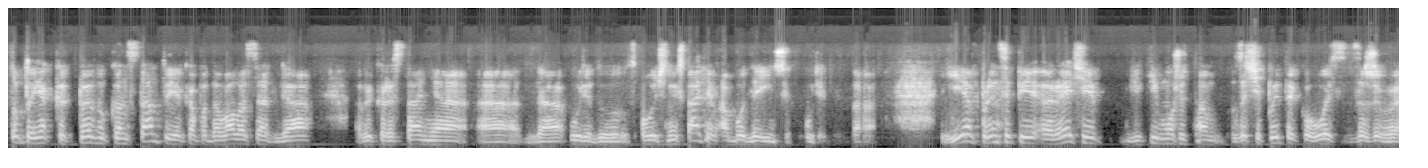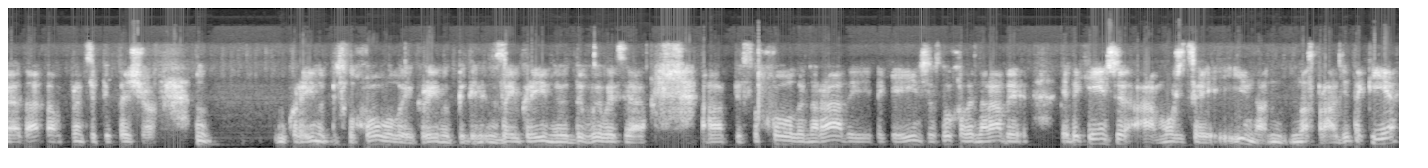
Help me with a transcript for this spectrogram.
Тобто, як певну константу, яка подавалася для використання е, для уряду Сполучених Штатів або для інших урядів. Да. Є в принципі речі, які можуть там зачепити когось заживе. Да? Там, в принципі, те, що ну. Україну підслуховували, Україну під за Україною дивилися, підслуховували наради і таке інше, слухали наради і таке інше. А може це і на, насправді так і є,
